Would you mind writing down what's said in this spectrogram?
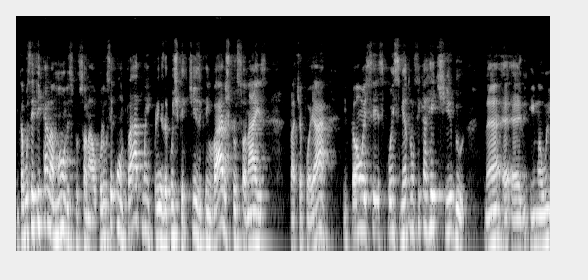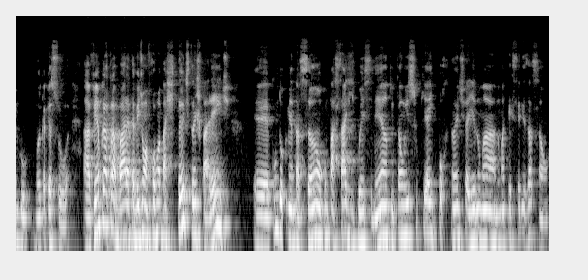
Então você fica na mão desse profissional. Quando você contrata uma empresa com expertise, que tem vários profissionais para te apoiar então, esse, esse conhecimento não fica retido né, é, é, em uma, única, uma única pessoa. A Venco trabalha também de uma forma bastante transparente, é, com documentação, com passagem de conhecimento, então isso que é importante aí numa, numa terceirização.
